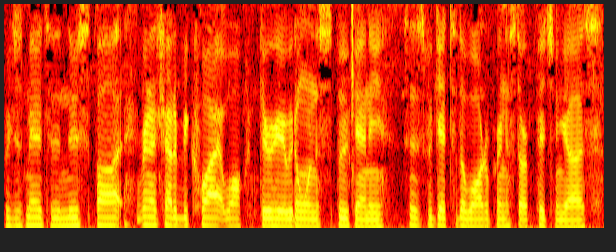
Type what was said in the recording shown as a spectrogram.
We just made it to the new spot. We're gonna try to be quiet walking through here. We don't want to spook any. As we get to the water, we're gonna start pitching, guys.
